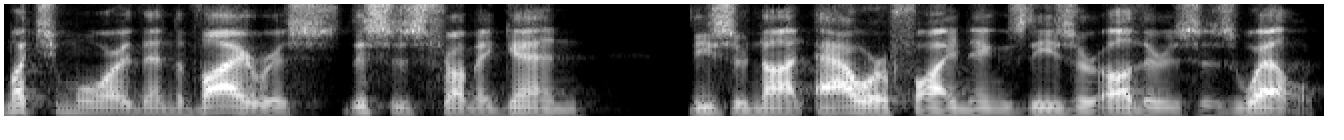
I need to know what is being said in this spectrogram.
much more than the virus. This is from, again, these are not our findings, these are others as well.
